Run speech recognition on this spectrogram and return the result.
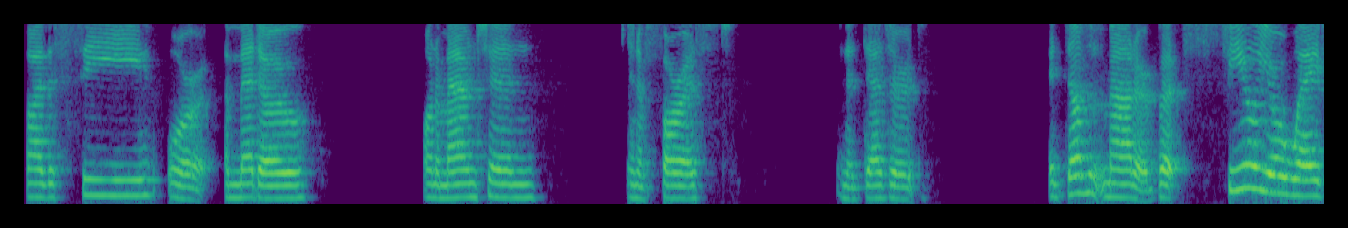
by the sea or a meadow, on a mountain, in a forest, in a desert. It doesn't matter, but feel your way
